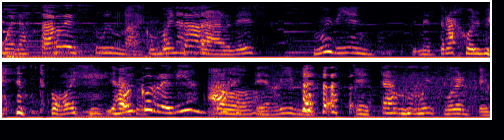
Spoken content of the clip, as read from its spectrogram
Buenas tardes, Zulma. ¿Cómo Buenas estás? tardes. Muy bien. Me trajo el viento hoy. sí, ya- Hoy corre viento. Ah, terrible. Está muy fuerte.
